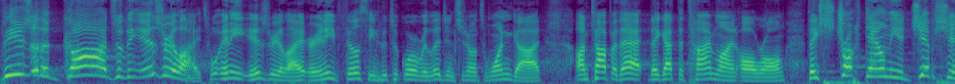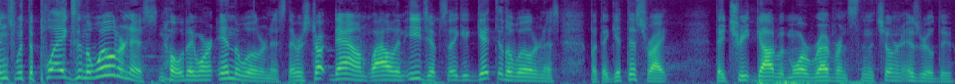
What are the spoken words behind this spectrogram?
these are the gods of the Israelites. Well, any Israelite or any Philistine who took world religions, you know, it's one God. On top of that, they got the timeline all wrong. They struck down the Egyptians with the plagues in the wilderness. No, they weren't in the wilderness. They were struck down while in Egypt so they could get to the wilderness. But they get this right. They treat God with more reverence than the children of Israel do.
